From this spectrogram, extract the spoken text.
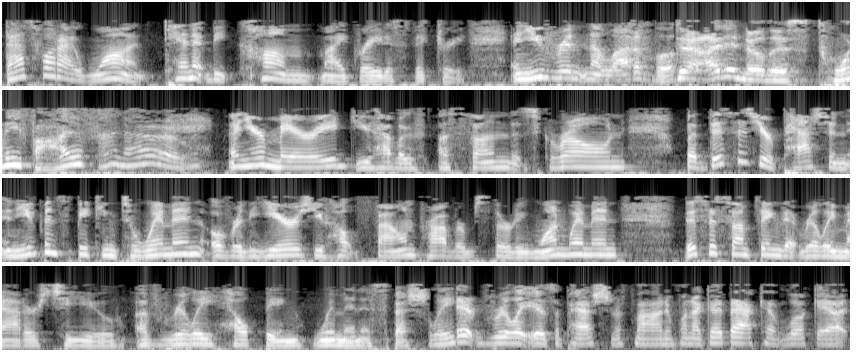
that's what I want. Can it become my greatest victory? And you've written a lot of books. Yeah, I didn't know this. 25? I know. And you're married, you have a, a son that's grown, but this is your passion, and you've been speaking to women over the years. You helped found Proverbs 31 Women. This is something that really matters to you, of really helping women, especially. It really is a passion of mine. And when I go back and look at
